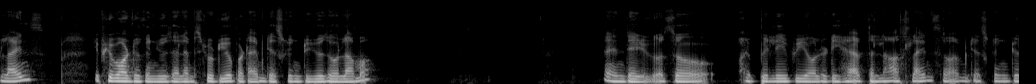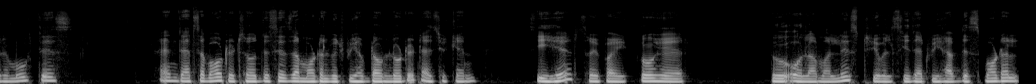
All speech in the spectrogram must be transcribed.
lines. If you want, you can use LM Studio, but I'm just going to use Ollama. And there you go. So I believe we already have the last line so I'm just going to remove this. And that's about it. So this is a model which we have downloaded as you can see here. So if I go here to Ollama list you will see that we have this model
